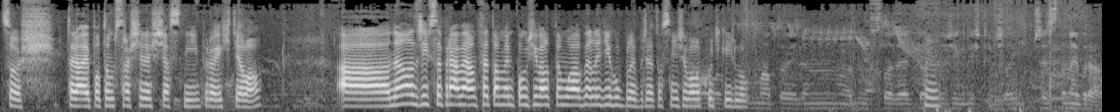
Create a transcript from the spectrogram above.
Což teda je potom strašně nešťastný pro jejich tělo. A no, dřív se právě amfetamin používal k tomu, aby lidi hubli, protože to snižovalo chuť k jídlu. Má to jeden důsledek, hm. že když to člověk přestane brát,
